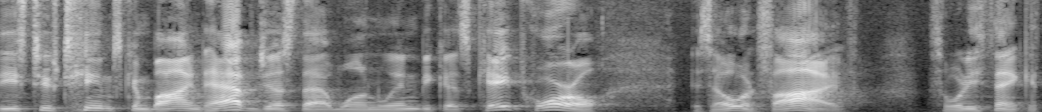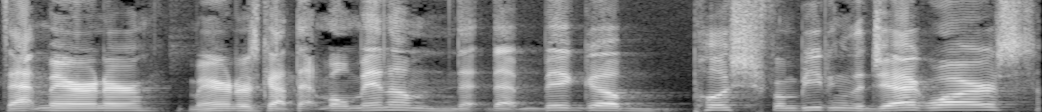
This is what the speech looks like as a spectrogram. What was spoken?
These two teams combined have just that one win because Cape Coral is 0 5. So what do you think? It's at Mariner. Mariner's got that momentum, that that big uh, push from beating the Jaguars.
